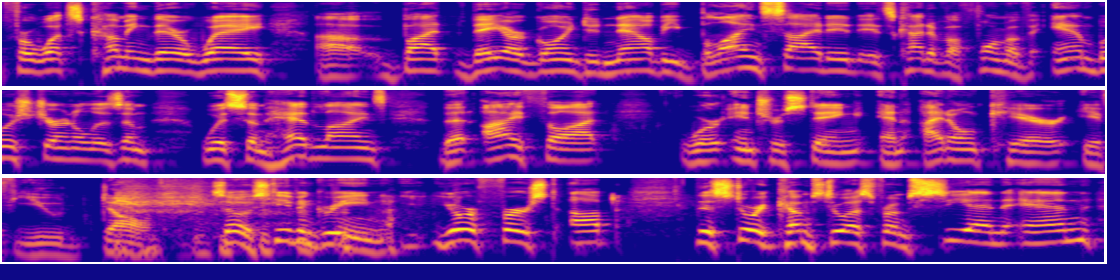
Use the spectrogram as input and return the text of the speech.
for what's coming their way, uh, but they are going to now be blindsided. It's kind of a form of ambush journalism with some headlines that I thought were interesting, and I don't care if you don't. So, Stephen Green, you're first up. This story comes to us from CNN.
